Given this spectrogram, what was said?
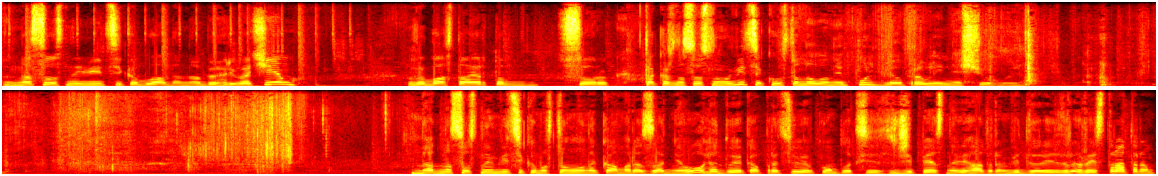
Насосний відсік обладнано обігрівачем Webasto AirTop 40. Також в насосному відсіку встановлений пульт для управління щоглою. Над насосним відсіком встановлена камера заднього огляду, яка працює в комплексі з GPS-навігатором відеореєстратором,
